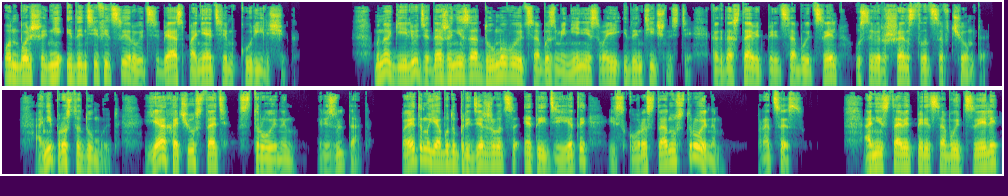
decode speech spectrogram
Он больше не идентифицирует себя с понятием «курильщик». Многие люди даже не задумываются об изменении своей идентичности, когда ставят перед собой цель усовершенствоваться в чем-то. Они просто думают «я хочу стать стройным». Результат. Поэтому я буду придерживаться этой диеты и скоро стану стройным. Процесс. Они ставят перед собой цели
